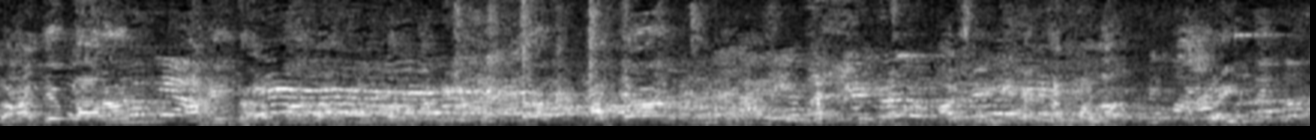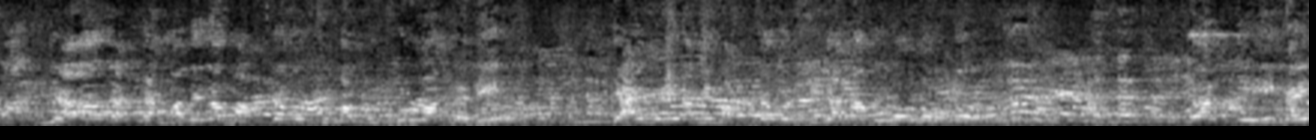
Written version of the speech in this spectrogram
राजकारण आणि धर्म जाती पंथ निरपेक्ष अशा अशी ही व्याख्यानमाला राहील. या व्याख्यानमालेला मागच्या वर्षीपासून सुरुवात झाली त्यावेळी आम्ही मागच्या वर्षी त्यांना बोलावलं होतं तेही काही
